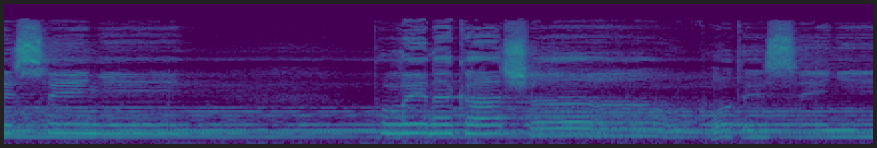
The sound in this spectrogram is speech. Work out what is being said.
по тисині, плине кача по тисині.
